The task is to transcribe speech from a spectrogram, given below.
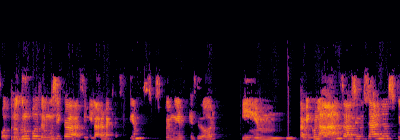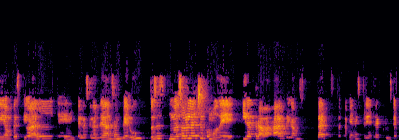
otros grupos de música similar a la que hacíamos. Fue muy enriquecedor. Y mm, también con la danza, hace unos años fui a un festival eh, internacional de danza en Perú. Entonces, no es solo el hecho como de ir a trabajar, digamos, sino también la experiencia de conocer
